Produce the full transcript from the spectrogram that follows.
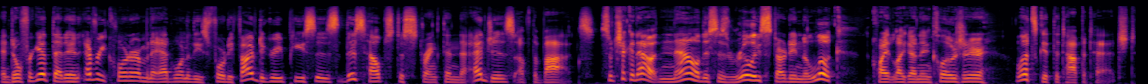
And don't forget that in every corner I'm going to add one of these 45 degree pieces. This helps to strengthen the edges of the box. So check it out, now this is really starting to look quite like an enclosure. Let's get the top attached.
